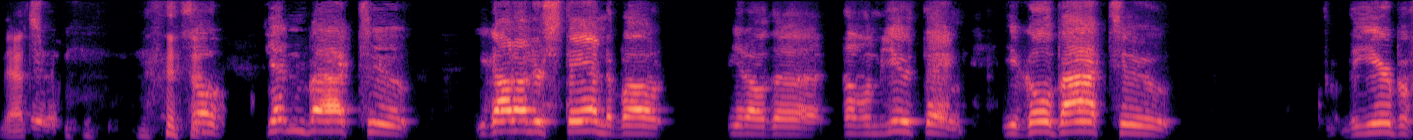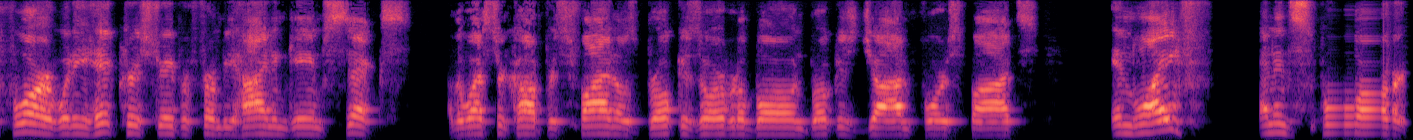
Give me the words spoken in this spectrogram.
That's So getting back to, you got to understand about, you know, the the Lemieux thing. You go back to the year before when he hit Chris Draper from behind in Game Six of the Western Conference Finals, broke his orbital bone, broke his jaw in four spots. In life and in sports,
